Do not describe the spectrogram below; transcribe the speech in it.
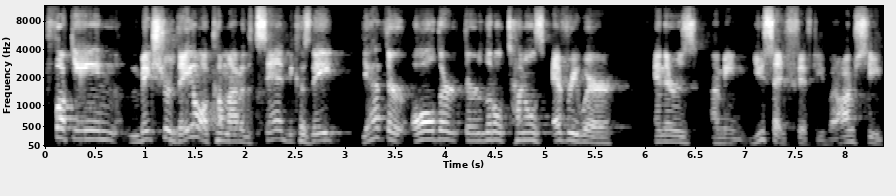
fucking make sure they all come out of the sand because they yeah, they're all their their little tunnels everywhere. And there's I mean, you said 50, but I'm seen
